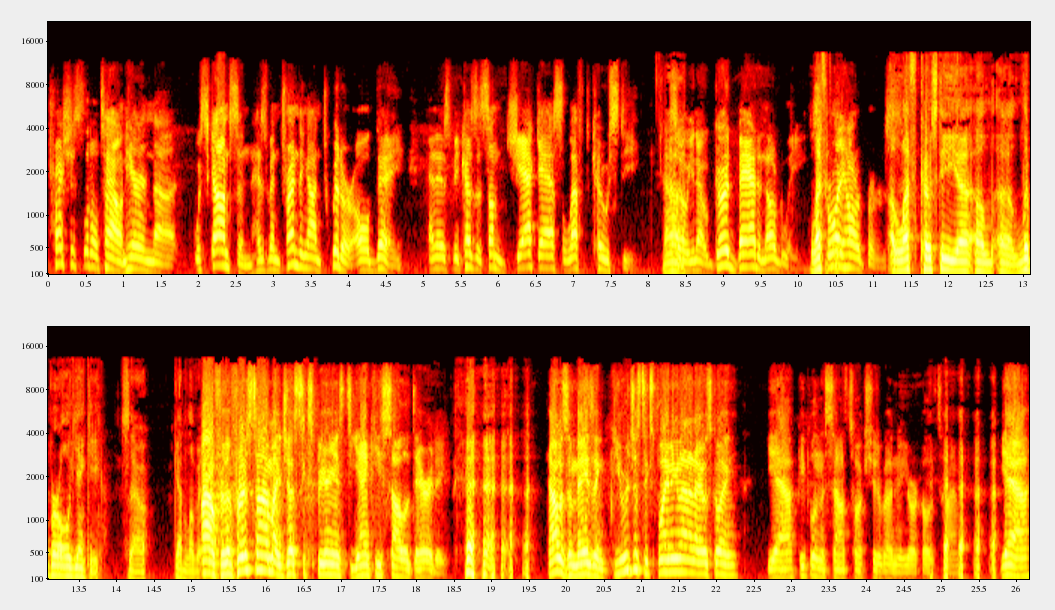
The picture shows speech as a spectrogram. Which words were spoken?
precious little town here in uh, Wisconsin, has been trending on Twitter all day, and it's because of some jackass left coasty. Uh, so you know, good, bad, and ugly. Left- Troy Harper's. a left coasty, uh, a, a liberal Yankee. So gotta love it. Wow, for the first time, I just experienced Yankee solidarity. That was amazing. You were just explaining that, and I was going, "Yeah, people in the South talk shit about New York all the time. yeah,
